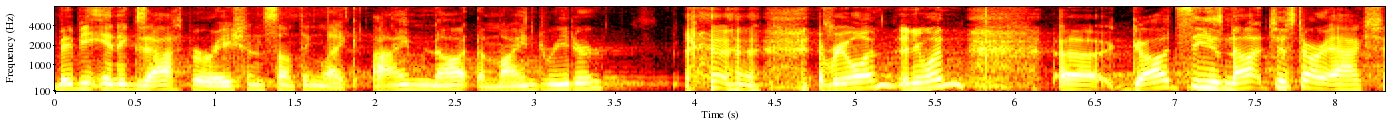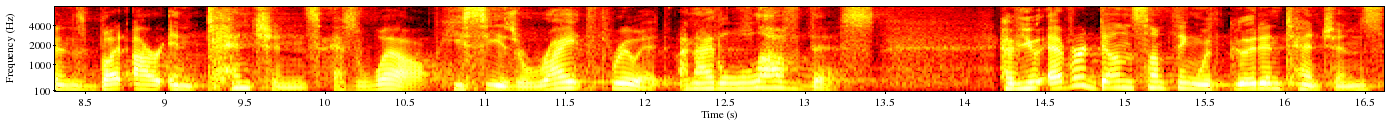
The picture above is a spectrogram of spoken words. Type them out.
maybe in exasperation, something like, I'm not a mind reader? Everyone? Anyone? Uh, God sees not just our actions, but our intentions as well. He sees right through it. And I love this. Have you ever done something with good intentions,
